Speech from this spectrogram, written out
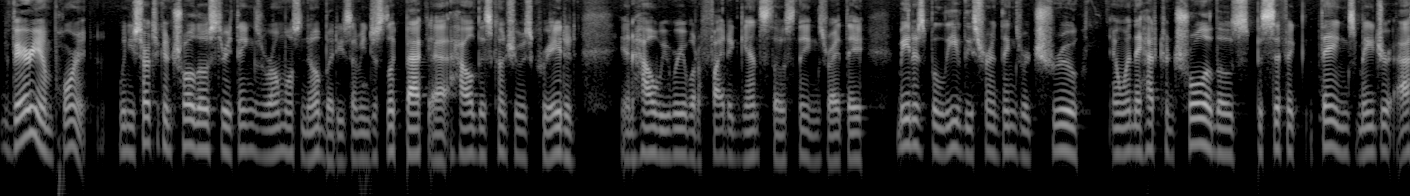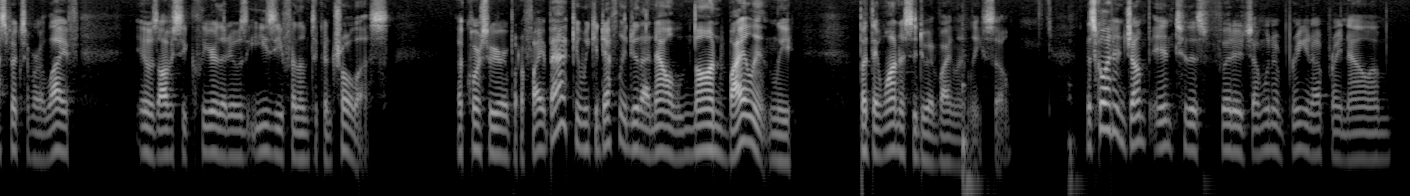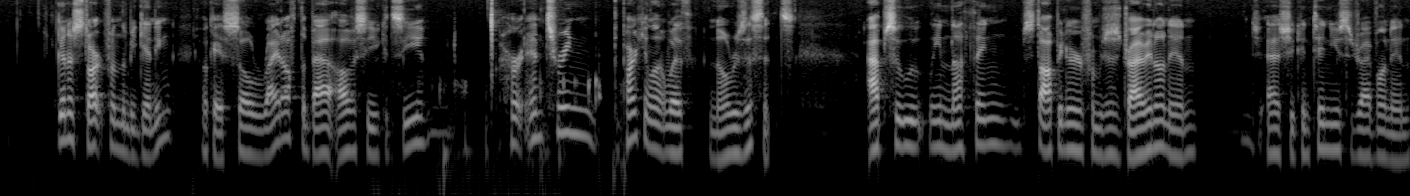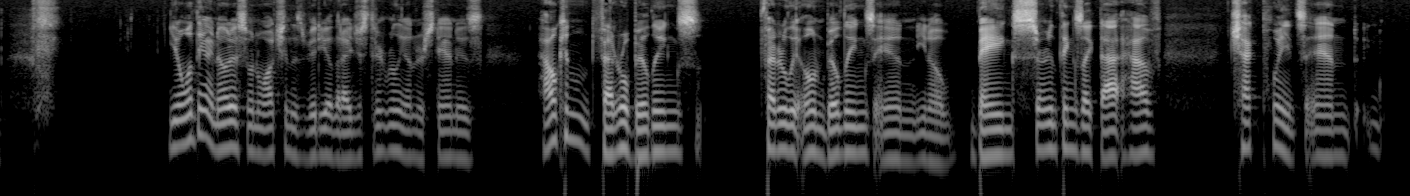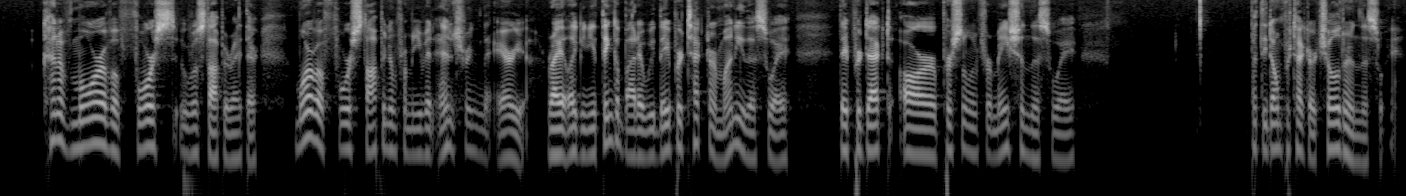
very important. When you start to control those three things, we're almost nobodies. I mean, just look back at how this country was created and how we were able to fight against those things, right? They made us believe these certain things were true. And when they had control of those specific things, major aspects of our life, it was obviously clear that it was easy for them to control us. Of course, we were able to fight back, and we can definitely do that now non violently, but they want us to do it violently. So let's go ahead and jump into this footage. I'm going to bring it up right now. Um, gonna start from the beginning. Okay, so right off the bat, obviously you could see her entering the parking lot with no resistance. Absolutely nothing stopping her from just driving on in as she continues to drive on in. You know, one thing I noticed when watching this video that I just didn't really understand is how can federal buildings, federally owned buildings, and, you know, banks, certain things like that have checkpoints and kind of more of a force we'll stop it right there. More of a force stopping them from even entering the area right? Like when you think about it we, they protect our money this way. They protect our personal information this way. But they don't protect our children this way.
